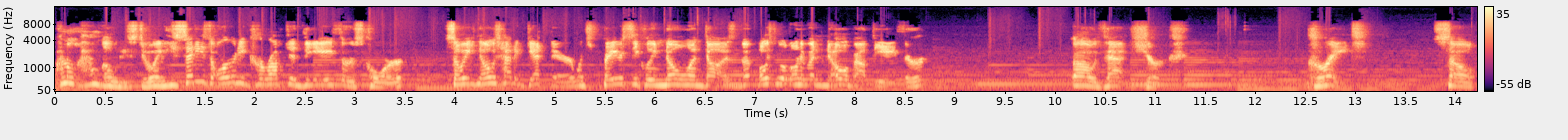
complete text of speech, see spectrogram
I don't, I don't know what he's doing. He said he's already corrupted the Aether's core, so he knows how to get there, which basically no one does. Most people don't even know about the Aether. Oh, that jerk. Great. So,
